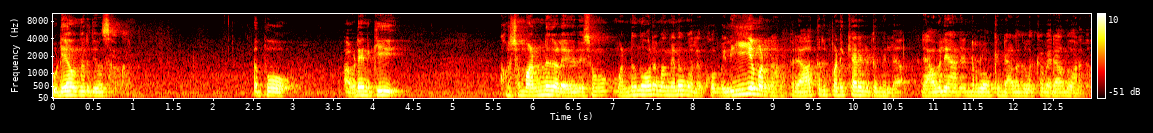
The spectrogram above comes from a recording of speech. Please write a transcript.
കുടിയാവുന്നൊരു ദിവസമാണ്. അപ്പോൾ അവിടെ എനിക്ക് കുറച്ച് മണ്ണുകൾ ഏകദേശം മണ്ണ് എന്ന് പറയുമ്പോൾ അങ്ങനെ ഒന്നുമല്ല വലിയ മണ്ണാണ്. അപ്പോൾ രാത്രി പണിക്കാരെ കിട്ടുന്നില്ല. രാവിലെയാണ് ഇന്റർലോക്കിന്റെ ആളുകളൊക്കെ വരാമെന്ന് പറഞ്ഞത്.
